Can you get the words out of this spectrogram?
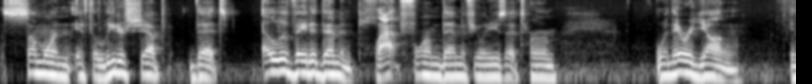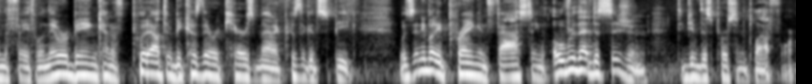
someone, if the leadership that elevated them and platformed them, if you want to use that term, when they were young in the faith, when they were being kind of put out there because they were charismatic, because they could speak, was anybody praying and fasting over that decision to give this person a platform?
